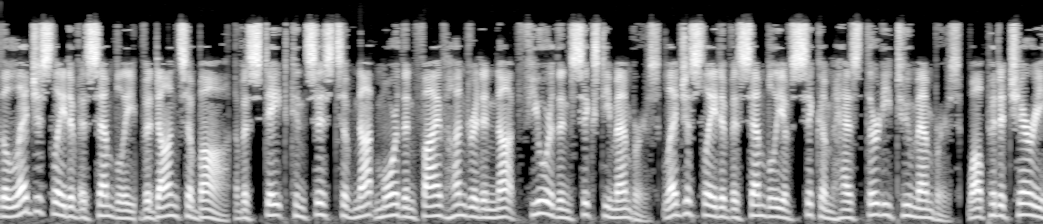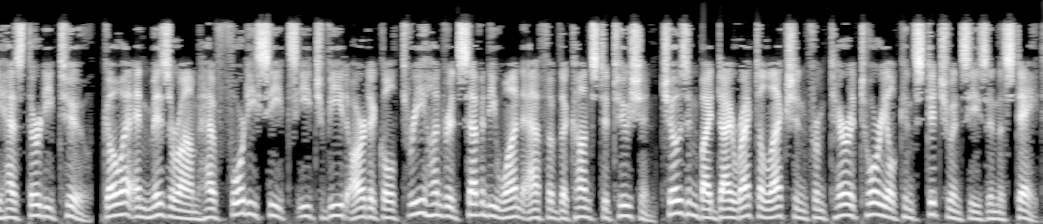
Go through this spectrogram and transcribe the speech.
The Legislative Assembly of a state consists of not more than 500 and not fewer than 60 members Legislative Assembly of Sikkim has 32 members, while Puducherry has 32, Goa and Mizoram have 40 seats each vide Article 371F of the Constitution chosen by direct election from territorial constituencies in the state.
